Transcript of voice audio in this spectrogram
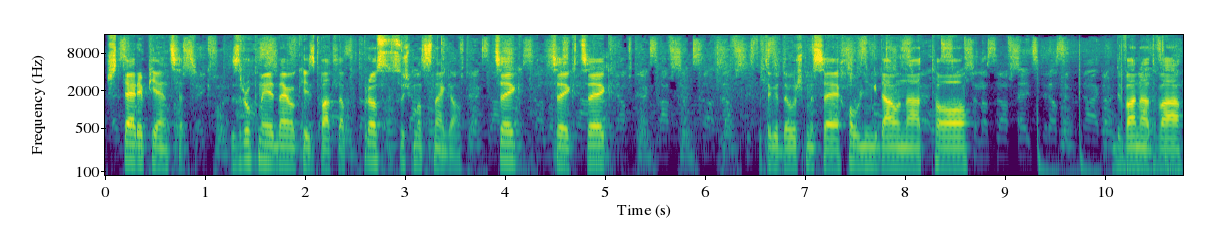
4500. Zróbmy jednego case battle'a, po prostu coś mocnego. Cyk, cyk, cyk. Do tego dołóżmy sobie holding downa, to 2 na 2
